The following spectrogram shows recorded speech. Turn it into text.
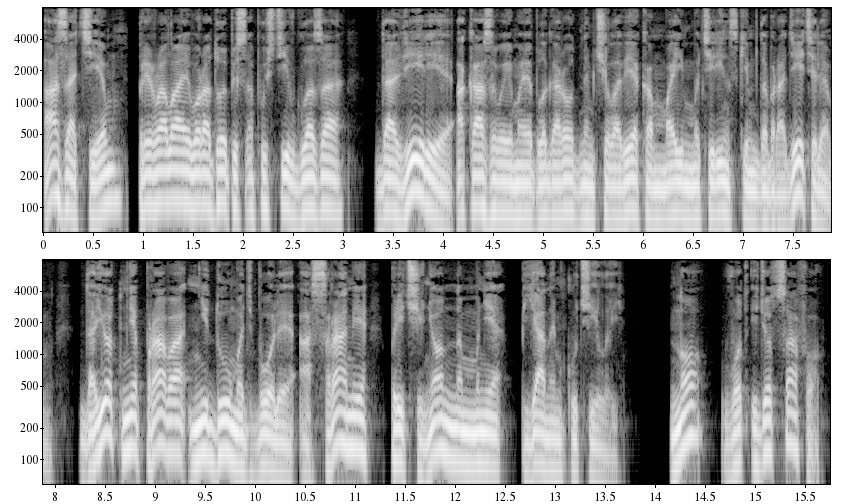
А затем, прервала его родопис, опустив глаза, доверие, оказываемое благородным человеком моим материнским добродетелям, дает мне право не думать более о сраме, причиненном мне пьяным кутилой. Но вот идет Сафо.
